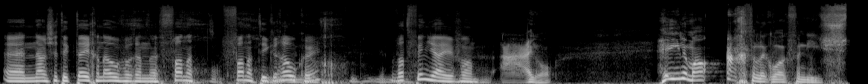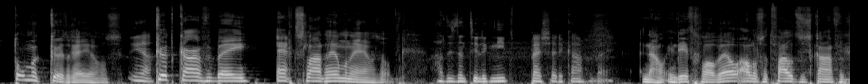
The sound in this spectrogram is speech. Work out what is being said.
En nou zit ik tegenover een eh, fana- fanatiek roker. Wat vind jij ervan? Ah joh. Helemaal achterlijk word ik van die stomme kutregels. Ja, Kut KVB, echt slaat helemaal nergens op. het is natuurlijk niet per se de KVB. Nou, in dit geval wel. Alles wat fout is, is KVB.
